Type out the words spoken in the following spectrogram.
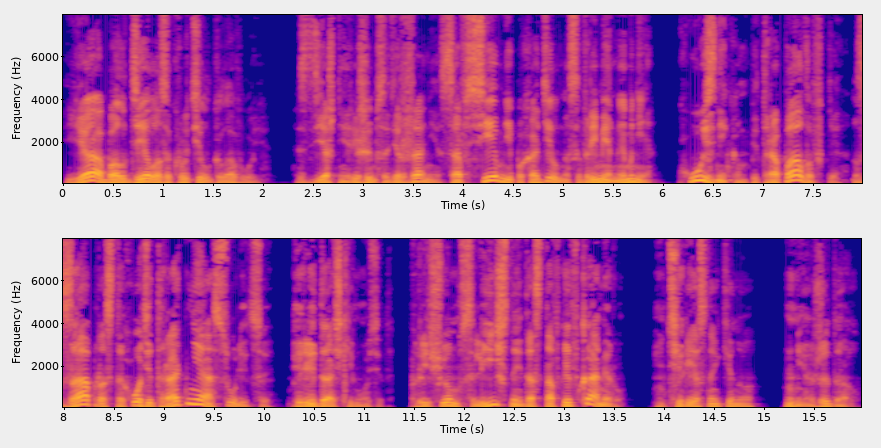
Я обалдело закрутил головой. Здешний режим содержания совсем не походил на современный мне. Кузником Петропавловке запросто ходит родня с улицы, передачки носит, причем с личной доставкой в камеру. Интересное кино. Не ожидал.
